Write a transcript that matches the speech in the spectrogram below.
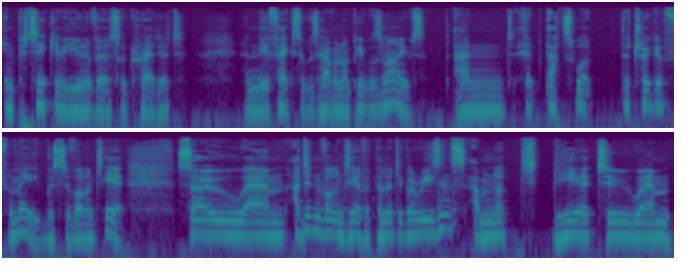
in particular universal credit, and the effects it was having on people's lives. And uh, that's what the trigger for me was to volunteer. So um, I didn't volunteer for political reasons. I'm not here to um,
